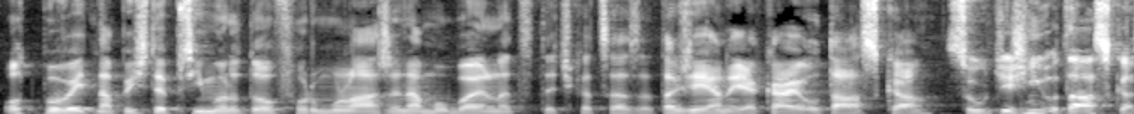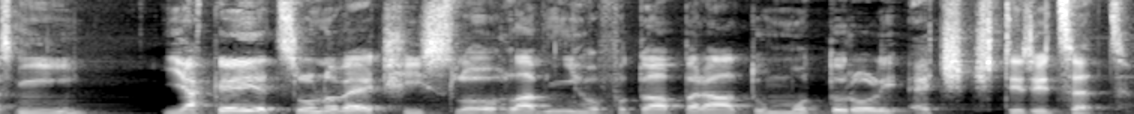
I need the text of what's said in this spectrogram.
Odpověď napište přímo do toho formuláře na mobilenet.cz. Takže Jany, jaká je otázka? Soutěžní otázka zní, jaké je clonové číslo hlavního fotoaparátu Motorola Edge 40?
